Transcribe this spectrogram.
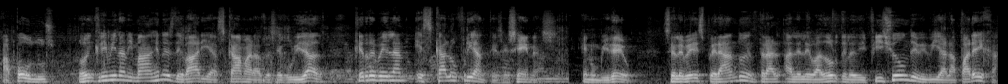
A Paulus lo incriminan imágenes de varias cámaras de seguridad que revelan escalofriantes escenas. En un video se le ve esperando entrar al elevador del edificio donde vivía la pareja.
